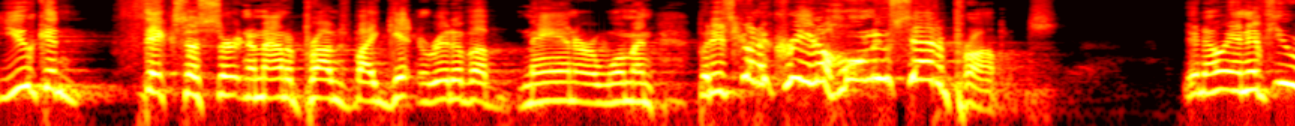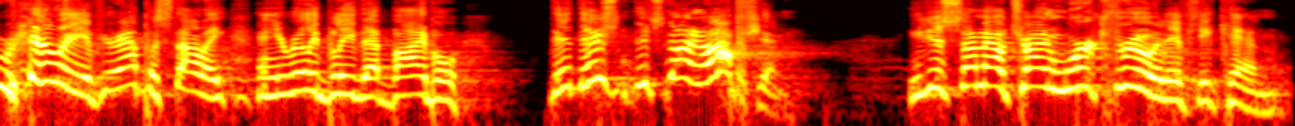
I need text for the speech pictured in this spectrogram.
you can fix a certain amount of problems by getting rid of a man or a woman, but it's going to create a whole new set of problems. You know, and if you really, if you're apostolic and you really believe that Bible, there's, it's not an option. You just somehow try and work through it if you can.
